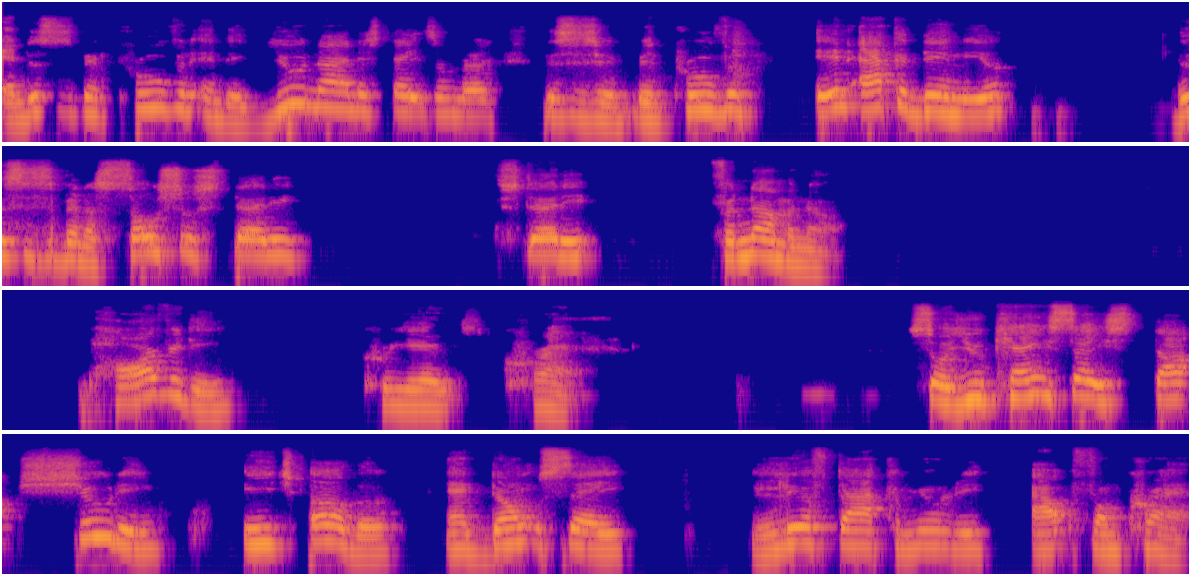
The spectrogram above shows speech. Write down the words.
and this has been proven in the United States of America, this has been proven in academia, this has been a social study study phenomenon. Poverty creates crime. So you can't say stop shooting each other and don't say lift our community out from crime.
